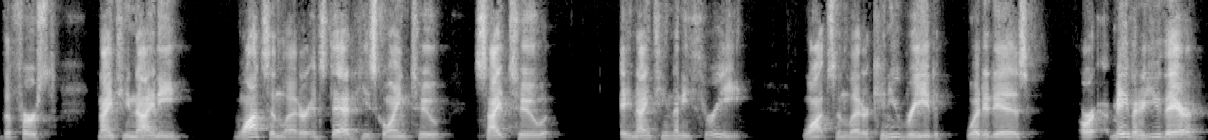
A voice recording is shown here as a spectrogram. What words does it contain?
the first 1990 Watson letter. Instead, he's going to cite to a 1993 Watson letter. Can you read what it is? Or Maven, are you there?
